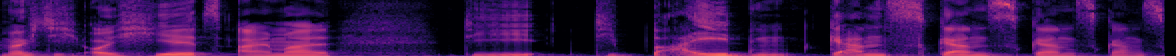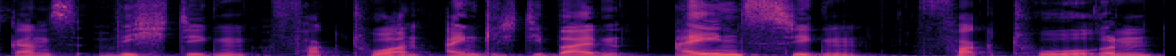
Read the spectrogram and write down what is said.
möchte ich euch hier jetzt einmal die, die beiden ganz, ganz, ganz, ganz, ganz wichtigen Faktoren, eigentlich die beiden einzigen Faktoren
